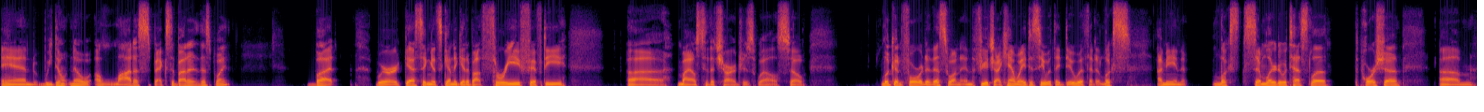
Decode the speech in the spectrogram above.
and we don't know a lot of specs about it at this point, but we're guessing it's going to get about 350 uh, miles to the charge as well. So looking forward to this one in the future. I can't wait to see what they do with it. It looks, I mean, looks similar to a Tesla, the Porsche. Um,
